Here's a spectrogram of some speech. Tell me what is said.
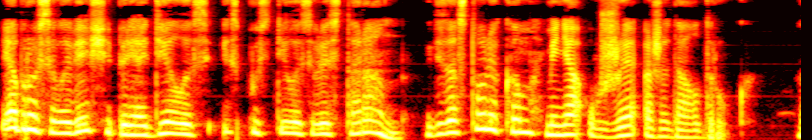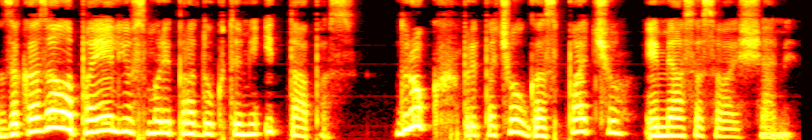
Я бросила вещи, переоделась и спустилась в ресторан, где за столиком меня уже ожидал друг. Заказала паэлью с морепродуктами и тапос. Друг предпочел гаспачо и мясо с овощами.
